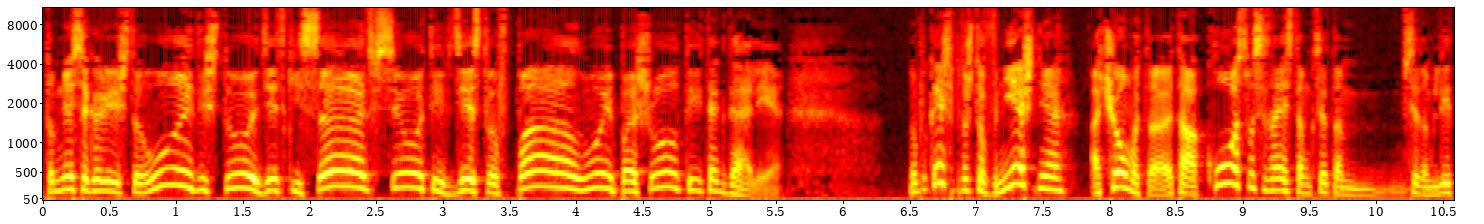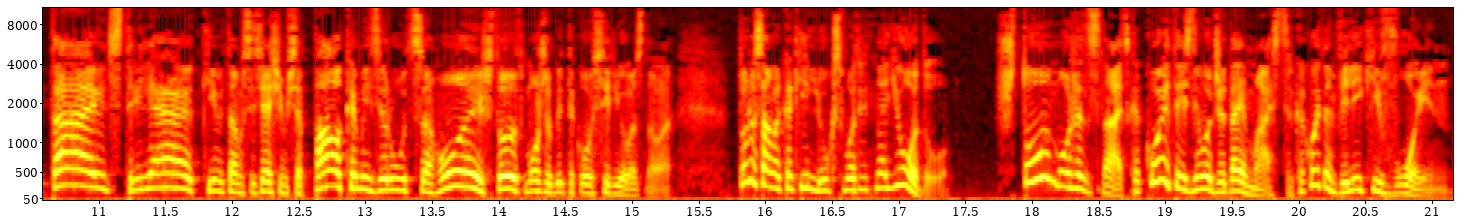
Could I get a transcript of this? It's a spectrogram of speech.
то мне все говорили, что «Ой, ты что, детский сад, все, ты в детство впал, ой, пошел ты» и так далее. Ну, конечно, потому что внешне, о чем это? Это о космосе, знаете, там все там, все там летают, стреляют, какими-то там светящимися палками дерутся. Ой, что тут может быть такого серьезного? То же самое, как и Люк смотрит на Йоду. Что он может знать? Какой это из него джедай-мастер? Какой там великий воин?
